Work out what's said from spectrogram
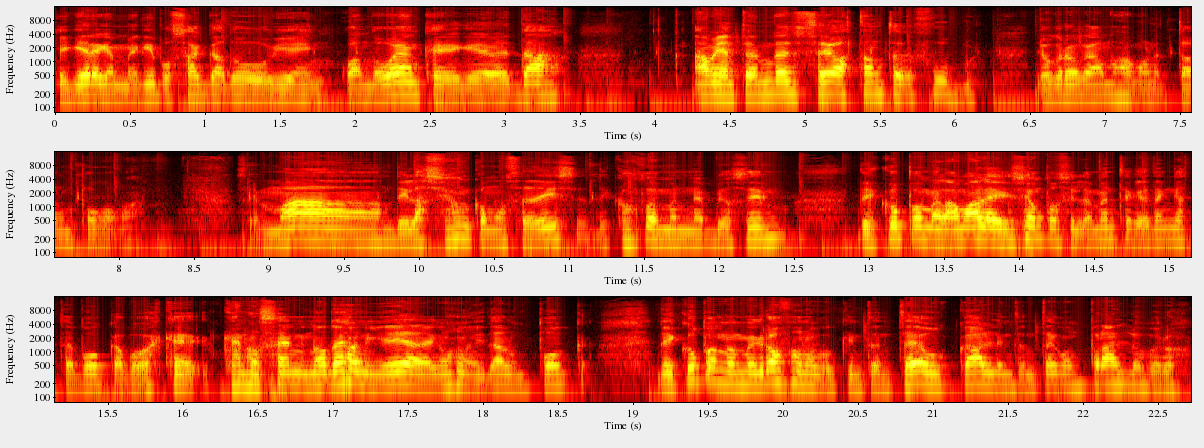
que, quiere que mi equipo salga todo bien, cuando vean que, que de verdad, a mi entender, sé bastante de fútbol, yo creo que vamos a conectar un poco más sin más dilación, como se dice, discúlpenme el nerviosismo, discúlpenme la mala edición posiblemente que tenga este podcast, porque es que, no sé, no tengo ni idea de cómo editar un podcast. Discúlpenme el micrófono porque intenté buscarlo, intenté comprarlo, pero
